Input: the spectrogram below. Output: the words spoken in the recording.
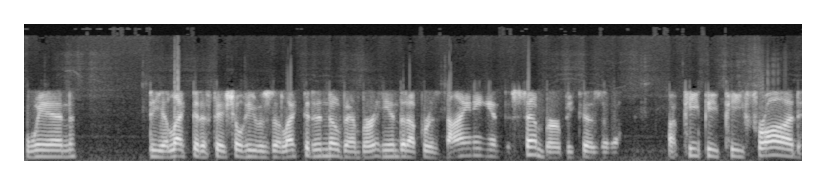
when the elected official, he was elected in November, he ended up resigning in December because of a, a PPP fraud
